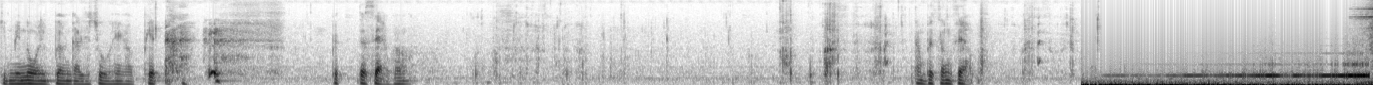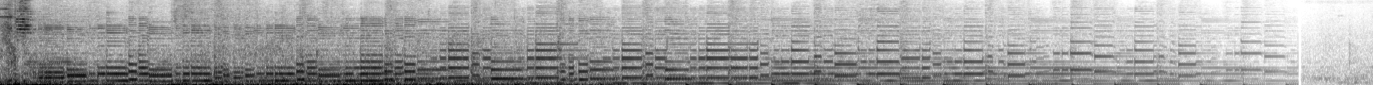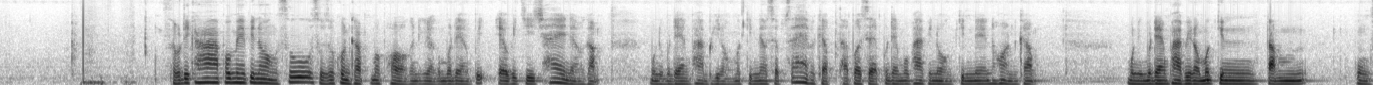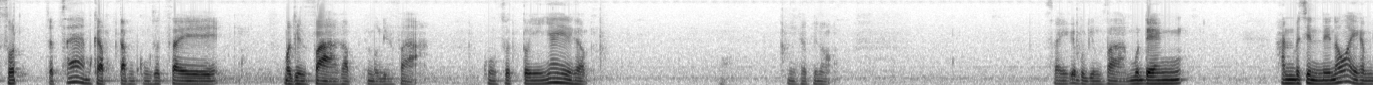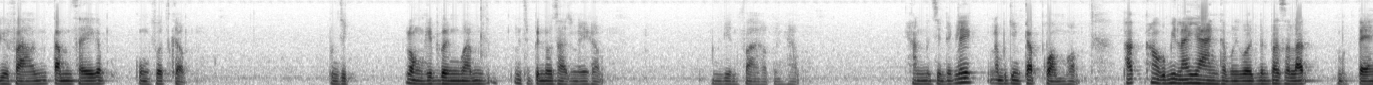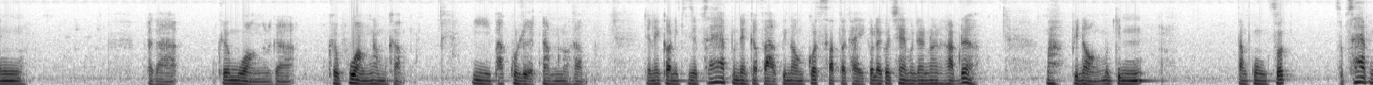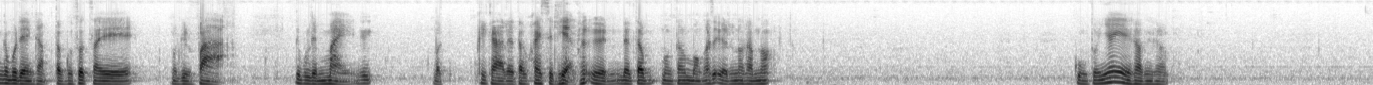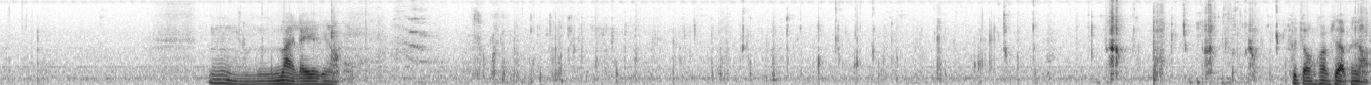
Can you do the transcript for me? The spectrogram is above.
กินเมนูเปลืองการทิชชู่ให้ครับเผ็ดเผ็ดจะแสบครับทั้งเผ็ดต้งแสบ สวัสดีครับพ่อแม่พี่น้องสู้สู่สุกคนครับมาพอกันอีกแล้วกับโมแดงเอลพีจีใช่แนวครับมูนี่โมแดงพาพี่น้องมากินแนวแซ่บๆครับถ้าเปิดแซ่บโมแดงมาพาพี่น้องกินแน่นอนครับมูนี่โมแดงพาพี่น้องมากินตำกุ้งสดแซ่บๆครับตำกุ้งสดใส่หมักดินฟ้าครับหมักดินฟ้ากุ้งสดตัวใหญ่ๆเลยครับนี่ครับพี่น้องใส่กับหมักดินฟ้ามดแดงหั่นเป็นชิ้นน้อยๆครับดินฟ้าตำใส่กับกุ้งสดครับผมจะ ลองเฮ็ดเบิ่งว่ามันจะเป็นรสชาติจังไดครับมันเรียนฟ้าครับนะครับหั่นเป็นชิ้นเล็กๆนำไปกินกับพร้อมครับผักเฮาก็มีหลายอย่างครับไม่ว่าเป็นผักสลัดหมึกแตงแล้วก็เครื่องม่วงแล้วก็เครื่องพ่วงนํครับ มีผักกุเหลือดนำนะครับจะในก่อนกินแซ่บๆมันเดงกับฝากพี่น้องกดซับตะไคร้ก็ไลค์ก็แชร์มาด้วยนะครับ เด้อมาพี่น้องมากินตำกุ้งสดแซ่บๆกันหมดแดงครับตำกุ้งสดใส่หมึกดินฟ้าหรือบุเรนใหม่หรือแบบ พิการเลยแต่ใครเสียเหลียดเพื่อนอื่นเดี๋ยวจะมองตอนมองก็เสียเอื่นแล้วเนาะครับเนาะกุ้งตัวใหญ่เลยครับนี่ครับอืมน้ำลายไหลเลยพี่น้องคือจองความเสียบพี่น้อง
